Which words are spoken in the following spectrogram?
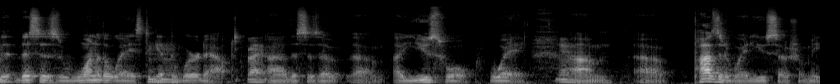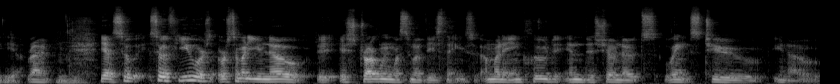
Th- this is one of the ways to get the word out. Mm-hmm. Right. Uh, this is a, a, a useful way, Yeah. um, a positive way to use social media. Right. Yeah. So, so if you or, or somebody you know is struggling with some of these things, I'm going to include in the show notes links to you know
